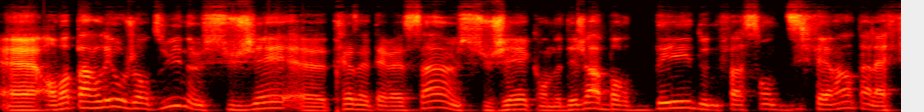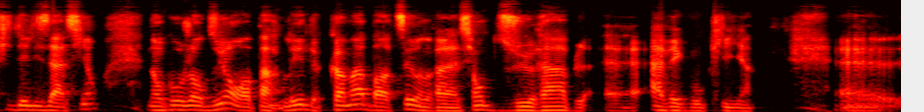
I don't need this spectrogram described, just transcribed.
on va parler aujourd'hui d'un sujet très intéressant, un sujet qu'on a déjà abordé d'une façon différente à la fidélisation. Donc aujourd'hui, on va parler de comment bâtir une relation durable avec vos clients. Euh,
